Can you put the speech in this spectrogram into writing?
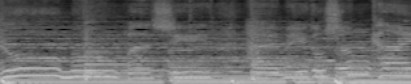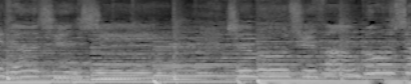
如梦般醒，还没懂盛开的艰辛，失不去放不下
